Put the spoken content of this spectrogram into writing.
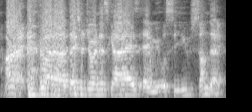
All right, but uh, thanks for joining us, guys, and we will see you Sunday.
